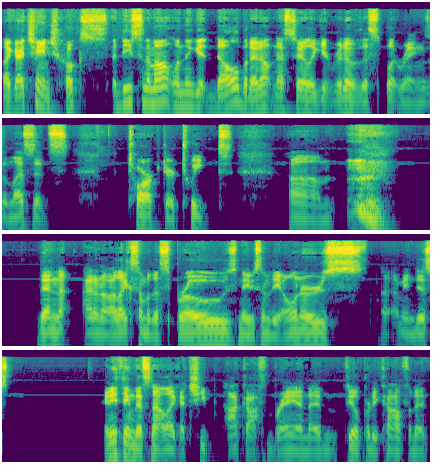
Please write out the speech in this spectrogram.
like I change hooks a decent amount when they get dull, but I don't necessarily get rid of the split rings unless it's torqued or tweaked. Um, then I don't know. I like some of the Spros, maybe some of the owners. I mean, just anything that's not like a cheap knockoff brand. I feel pretty confident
